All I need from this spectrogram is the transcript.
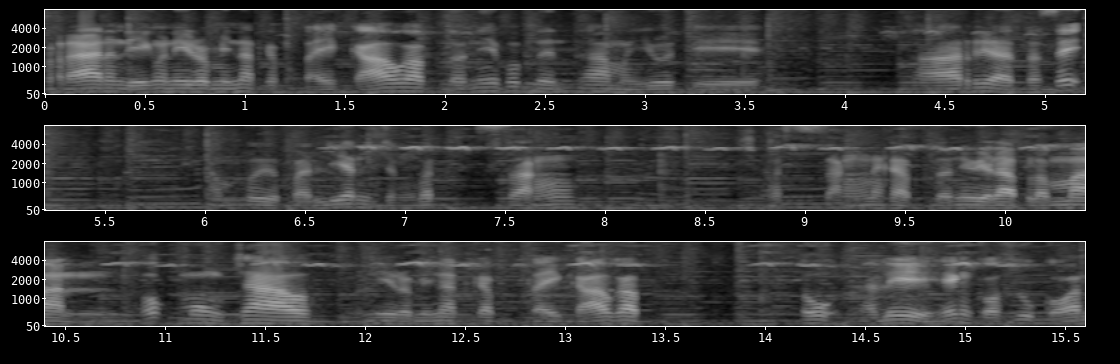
ปลานั่นเองวันนี้เรามีนัดกับไต่เก้าครับ ตอนนี้ผมเดินทางมาอยู่ที่ท่าเรือตะเซอำเภอปะเลียนจังหวัดสังจังหวัดสังนะครับ ตอนนี้เวลาประมาณ6โมงเช้าวันนี้เรามีนัดกับไต่เก้าครับ โต๊ะทะเลแห่งเกาะสุกร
